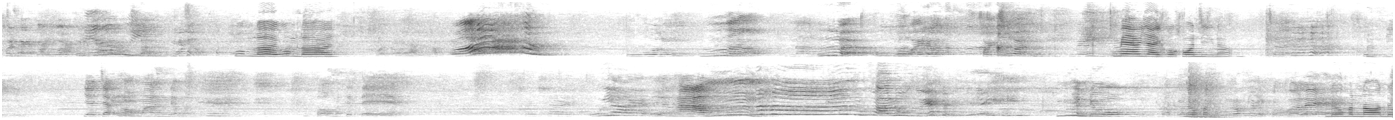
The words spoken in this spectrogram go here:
คนหนึ่งก็อ้วนคนหนึ่งก็อ้วน อุ้มเลย อุ้มเลยว้าวเอื้อเอื้อนะเอื้ออุ้มไว้ดอกคอยอ้วนแม่งแมวใหญ่กว่าคนอีกเนาะใช่ขุนดี อย่าจับท้องมันเดี๋ยวมันท้องมันจะแตกใช่ใช่อุ้ยอย่าอย่าทำสงสารลูกเลยมันดูดูมันก็เก็บของเขาแหละดูมันนอนดู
